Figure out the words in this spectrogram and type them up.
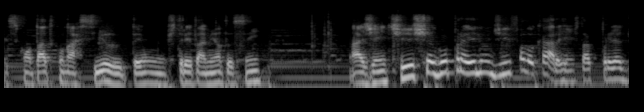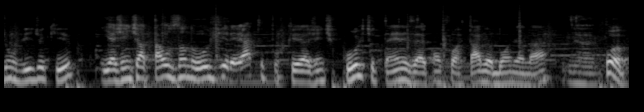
esse contato com o Narciso, ter um estreitamento assim, a gente chegou para ele um dia e falou: Cara, a gente tá com o projeto de um vídeo aqui e a gente já tá usando o direto porque a gente curte o tênis, é confortável, é bom de andar. É. Pô,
